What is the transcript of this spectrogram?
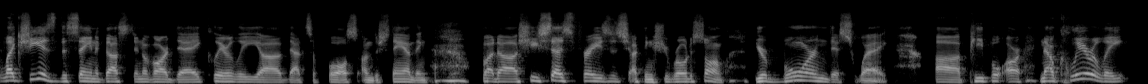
like she is the Saint Augustine of our day. Clearly, uh, that's a false understanding but uh, she says phrases. I think she wrote a song. You're born this way. Uh, people are now clearly.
